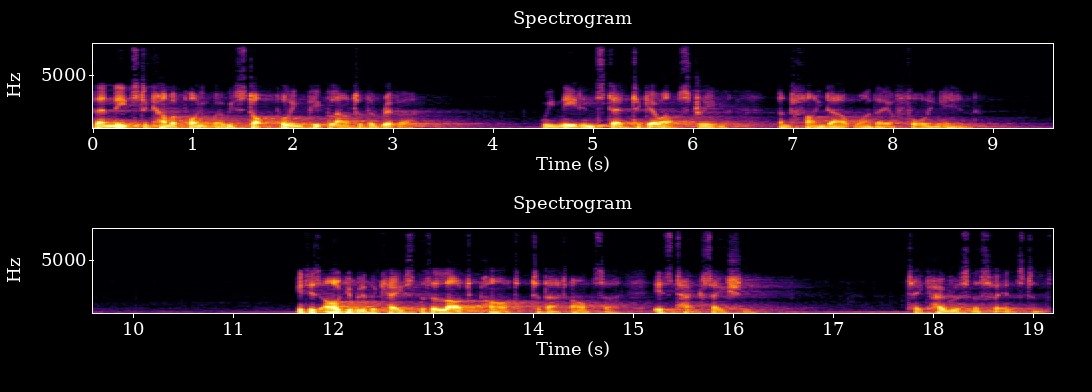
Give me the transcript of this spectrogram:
There needs to come a point where we stop pulling people out of the river. We need instead to go upstream and find out why they are falling in. It is arguably the case that a large part to that answer is taxation. Take homelessness, for instance.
